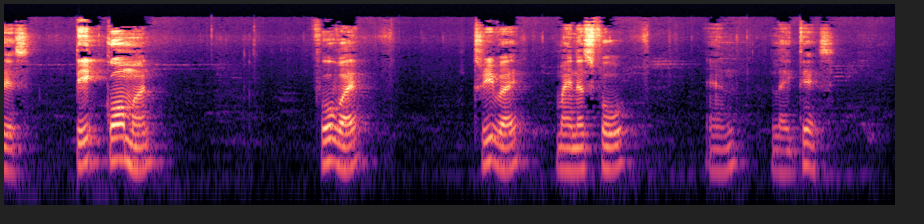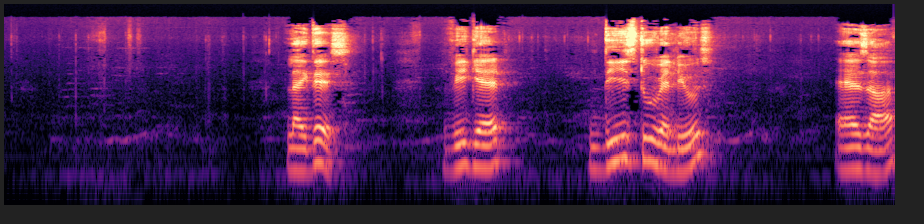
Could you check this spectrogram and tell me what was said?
this take common 4y 3y minus 4 and like this. Like this. We get these two values as our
